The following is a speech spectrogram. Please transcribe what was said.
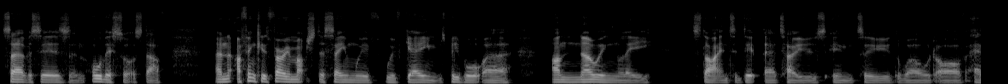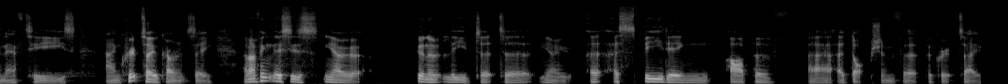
services and all this sort of stuff and i think it's very much the same with with games people uh unknowingly starting to dip their toes into the world of NFTs and cryptocurrency. And I think this is, you know, going to lead to, to you know, a, a speeding up of uh, adoption for, for crypto,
